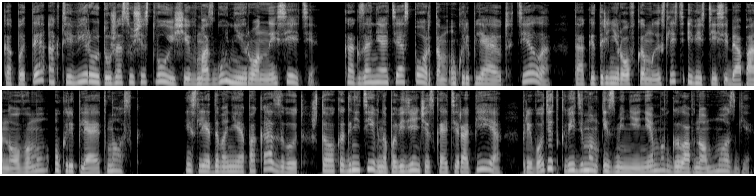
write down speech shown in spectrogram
КПТ активирует уже существующие в мозгу нейронные сети. Как занятия спортом укрепляют тело, так и тренировка мыслить и вести себя по-новому укрепляет мозг. Исследования показывают, что когнитивно-поведенческая терапия приводит к видимым изменениям в головном мозге.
